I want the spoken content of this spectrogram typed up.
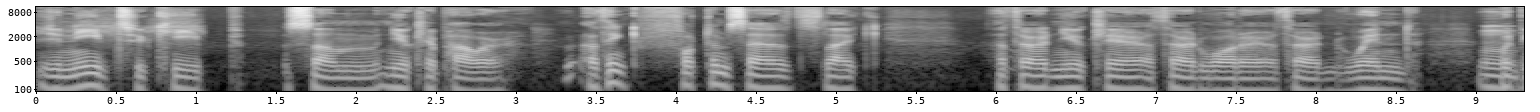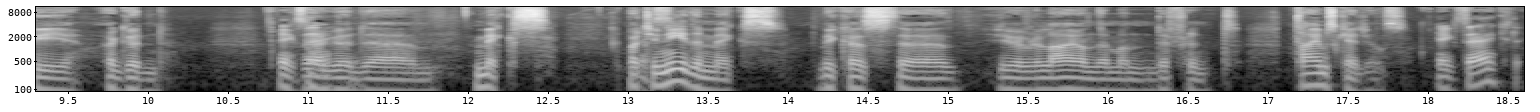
you need to keep some nuclear power. I think Fortum says like a third nuclear, a third water, a third wind mm. would be a good exactly. a good um, mix. But yes. you need a mix because uh, you rely on them on different time schedules. Exactly.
